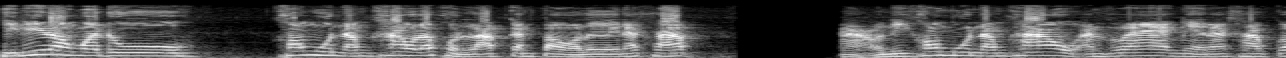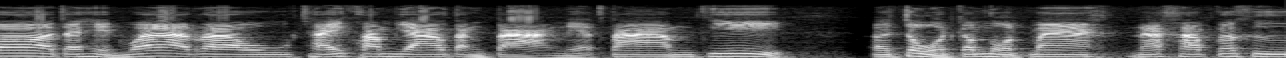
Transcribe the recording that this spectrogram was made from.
ทีนี้เรามาดูข้อมูลนำเข้าและผลลัพธ์กันต่อเลยนะครับอ่าวันนี้ข้อมูลนำเข้าอันแรกเนี่ยนะครับ ก็จะเห็นว่าเราใช้ความยาวต่างๆ เนี่ยตามที่ โจทย์กำหนดมานะครับ ก็คือ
